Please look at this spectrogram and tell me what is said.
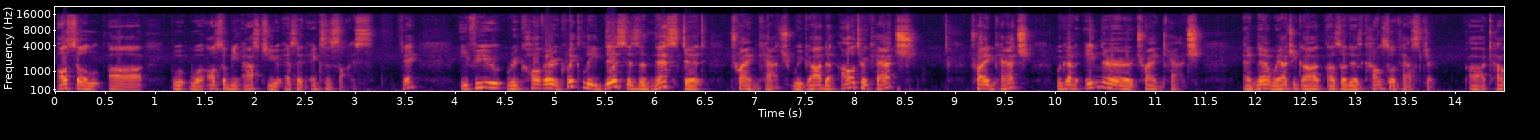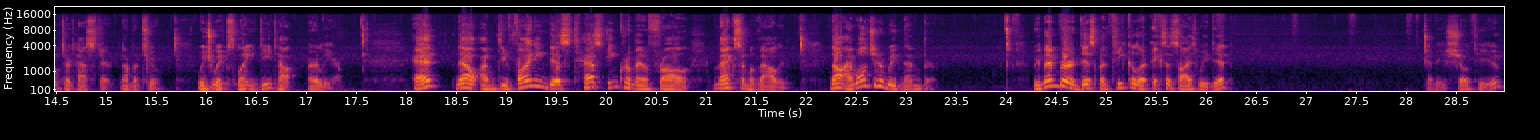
also uh, will also be asked to you as an exercise. Okay, if you recall very quickly, this is a nested try and catch. We got the outer catch, try and catch. We got the inner try and catch, and then we actually got also this console tester, uh, counter tester number two, which we explained in detail earlier. And now I'm defining this test increment from maximum value. Now I want you to remember. Remember this particular exercise we did? Let me show to you.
